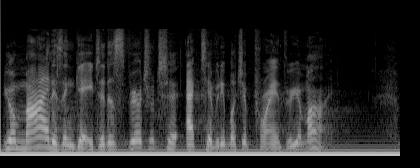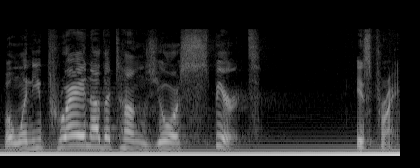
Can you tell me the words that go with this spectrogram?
your mind is engaged. It is spiritual activity, but you're praying through your mind. But when you pray in other tongues, your spirit is praying.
